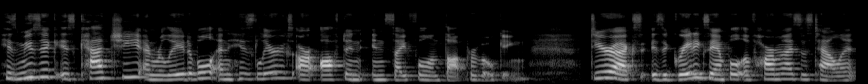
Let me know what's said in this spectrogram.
His music is catchy and relatable, and his lyrics are often insightful and thought provoking. Dear X is a great example of Harmonize's talent,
